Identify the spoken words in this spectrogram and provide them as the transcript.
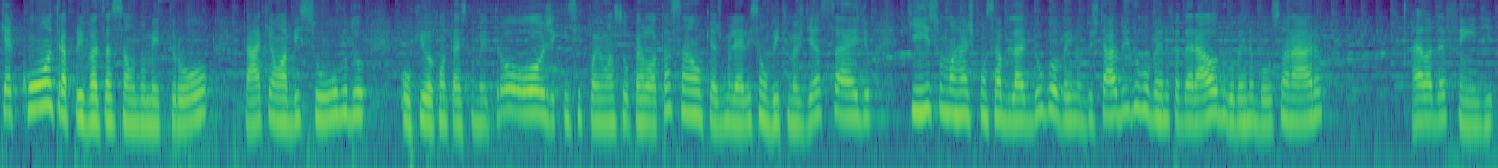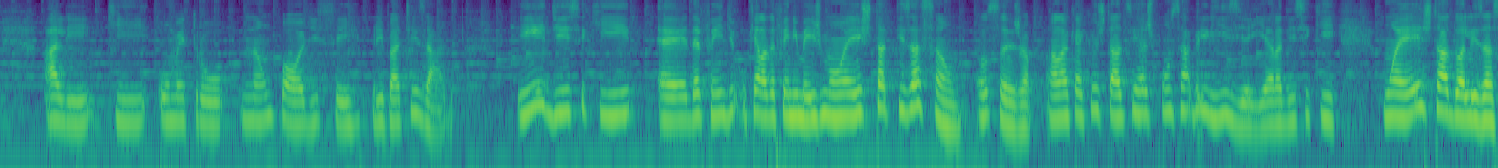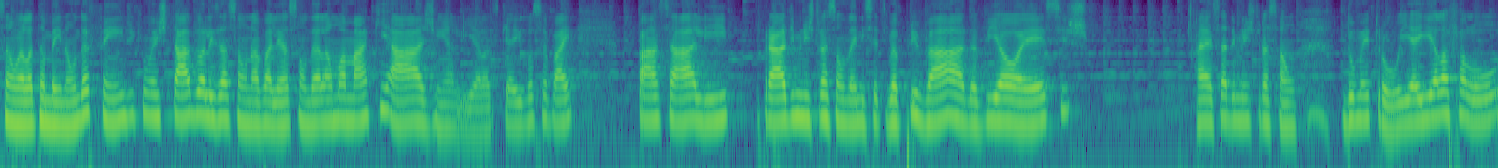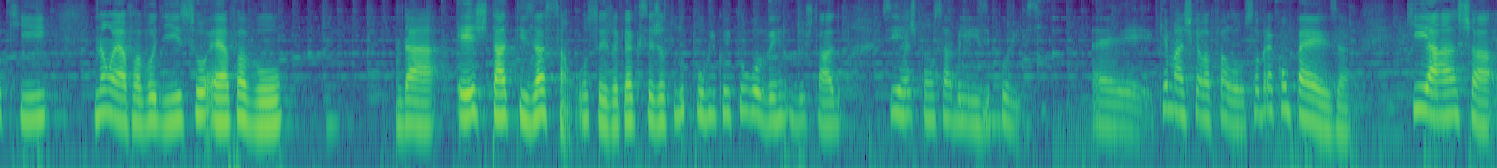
que é contra a privatização do metrô, tá? que é um absurdo o que acontece no metrô hoje, que se põe uma superlotação, que as mulheres são vítimas de assédio, que isso é uma responsabilidade do governo do estado e do governo federal, do governo Bolsonaro. Ela defende ali que o metrô não pode ser privatizado. E disse que é, defende o que ela defende mesmo é estatização, ou seja, ela quer que o Estado se responsabilize. E ela disse que uma estadualização ela também não defende, que uma estadualização na avaliação dela é uma maquiagem ali. Ela que aí você vai passar ali para a administração da iniciativa privada, via OSs, a essa administração do metrô. E aí ela falou que não é a favor disso, é a favor da estatização, ou seja, quer que seja tudo público e que o governo do estado se responsabilize por isso. O é, que mais que ela falou? Sobre a Compesa, que acha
